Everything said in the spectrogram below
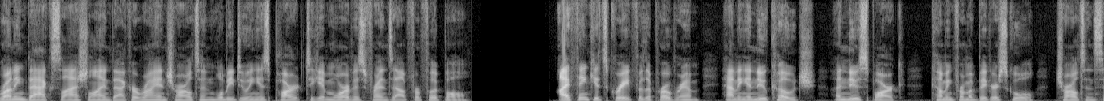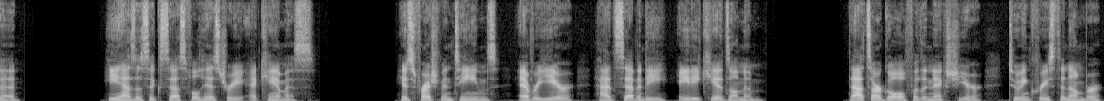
Running back slash linebacker Ryan Charlton will be doing his part to get more of his friends out for football. I think it's great for the program, having a new coach, a new spark, coming from a bigger school, Charlton said. He has a successful history at Camas. His freshman teams, every year, had 70, 80 kids on them. That's our goal for the next year to increase the number,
